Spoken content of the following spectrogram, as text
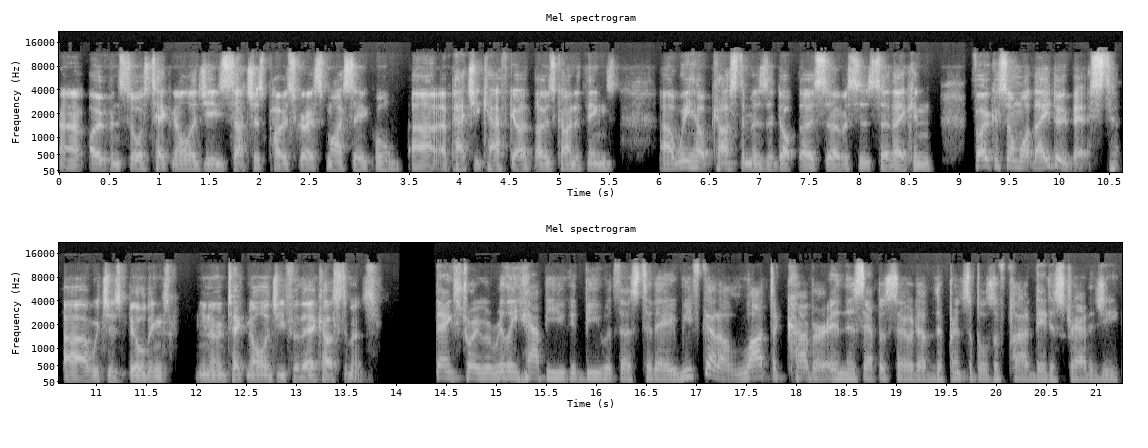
Uh, open source technologies such as Postgres, MySQL, uh, Apache Kafka, those kind of things. Uh, we help customers adopt those services so they can focus on what they do best, uh, which is building, you know, technology for their customers. Thanks, Troy. We're really happy you could be with us today. We've got a lot to cover in this episode of the Principles of Cloud Data Strategy.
